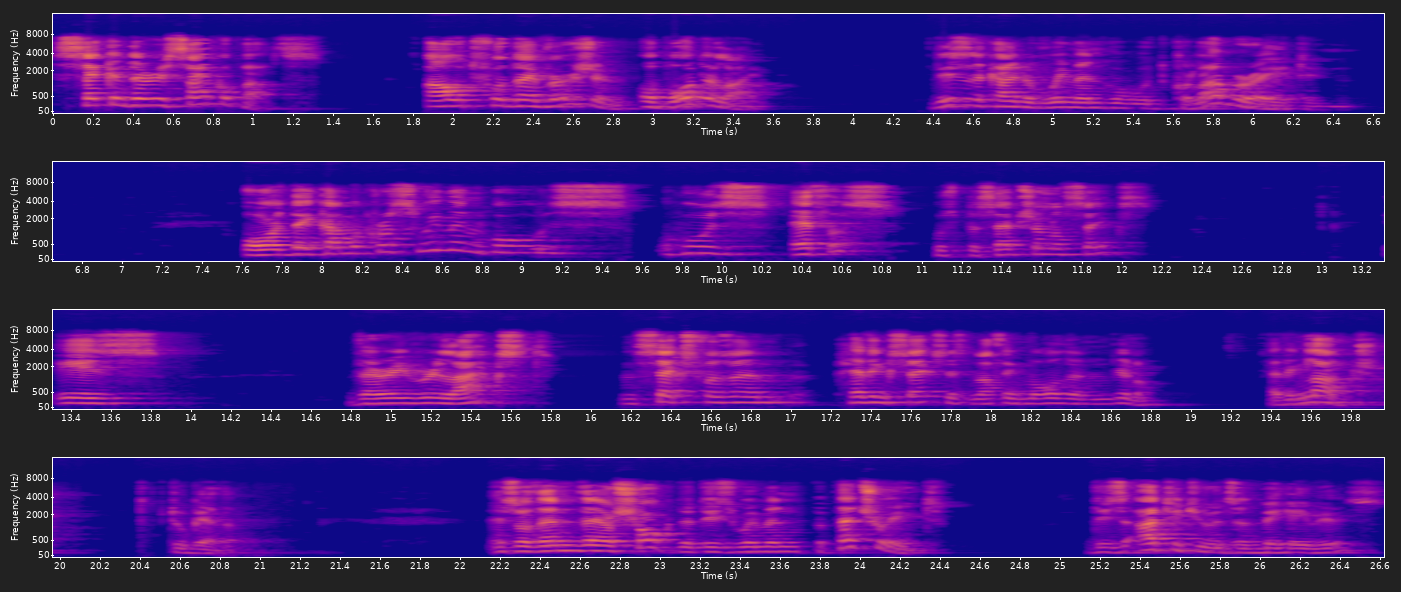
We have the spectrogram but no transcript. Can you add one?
secondary psychopaths out for diversion or borderline. These are the kind of women who would collaborate in. Or they come across women whose, whose ethos, whose perception of sex is very relaxed. And sex for them, having sex is nothing more than, you know, having lunch together. And so then they are shocked that these women perpetuate these attitudes and behaviors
